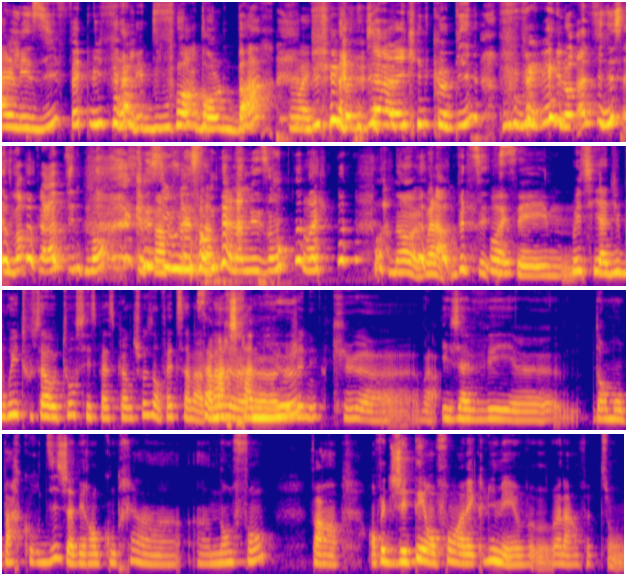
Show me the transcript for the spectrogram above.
allez-y, faites-lui faire les devoirs dans le bar, Ouais. buvez votre bière avec une copine, vous verrez, il aura fini ses devoirs plus rapidement que si vous les emmenez à la maison. Ouais. non, voilà, en fait, c'est... Ouais. Oui, s'il y a du bruit, tout ça autour, s'il se passe plein de choses, en fait, ça va Ça pas marchera le- mieux. le que euh, voilà. Et j'avais euh, dans mon parcours 10, j'avais rencontré un, un enfant. Enfin, en fait, j'étais enfant avec lui, mais euh, voilà, en fait, on,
